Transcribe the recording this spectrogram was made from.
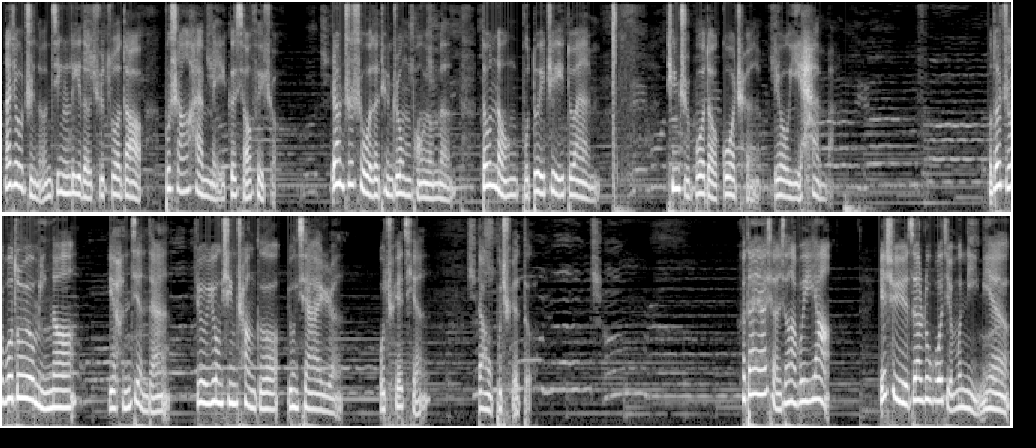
那就只能尽力的去做到不伤害每一个消费者，让支持我的听众朋友们都能不对这一段听直播的过程留有遗憾吧。我的直播座右铭呢，也很简单，就用心唱歌，用心爱人。我缺钱，但我不缺德。和大家想象的不一样，也许在录播节目里面，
